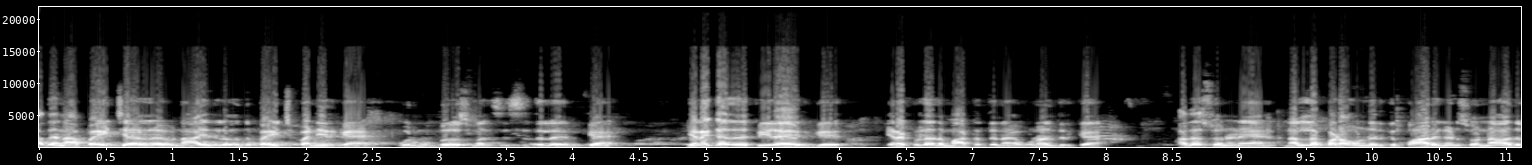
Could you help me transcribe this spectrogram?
அதை நான் பயிற்சியாளர் நான் இதில் வந்து பயிற்சி பண்ணியிருக்கேன். ஒரு முப்பது வருஷமா இந்த சிஸ்டத்தில் இருக்கேன். எனக்கு அது ஃபீல் ஆகிருக்கு எனக்குள்ள அந்த மாற்றத்தை நான் உணர்ந்திருக்கேன். அதான் சொன்னேனே நல்ல படம் ஒன்று இருக்கு பாருங்கன்னு சொன்னால் அது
